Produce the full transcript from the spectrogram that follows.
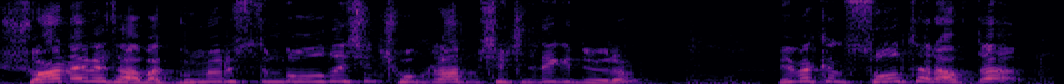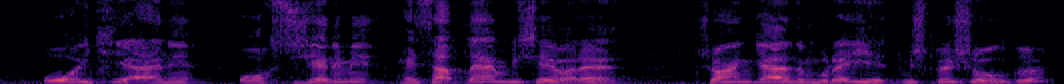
Şu an evet abi bak bunlar üstümde olduğu için çok rahat bir şekilde gidiyorum. Bir bakın sol tarafta O2 yani oksijenimi hesaplayan bir şey var evet. Şu an geldim buraya 75 oldu.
